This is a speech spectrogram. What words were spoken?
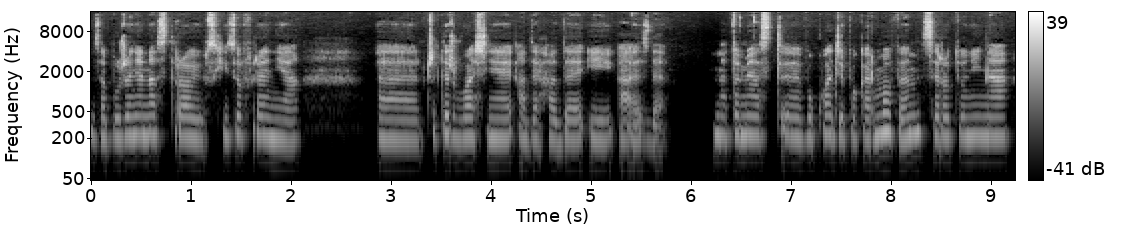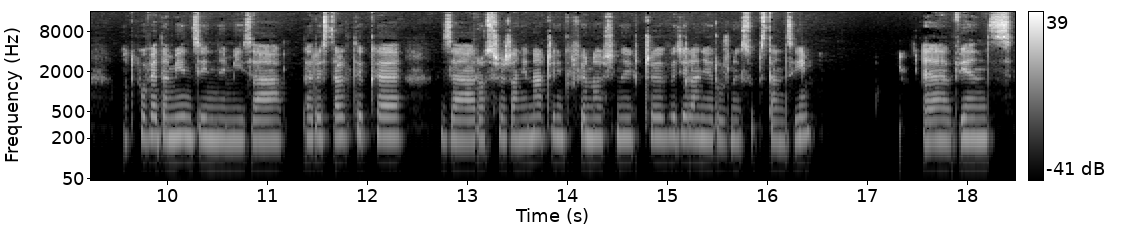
zaburzenia nastroju, schizofrenia, e, czy też właśnie ADHD i ASD. Natomiast e, w układzie pokarmowym serotonina odpowiada m.in. za perystaltykę, za rozszerzanie naczyń krwionośnych czy wydzielanie różnych substancji. E, więc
